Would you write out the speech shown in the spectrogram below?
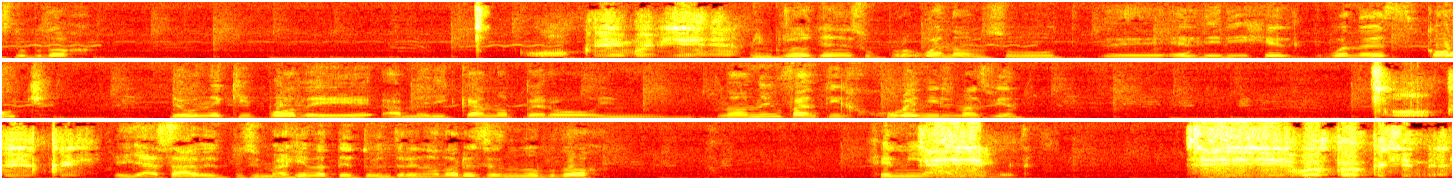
Snoop Dogg. Ok, muy bien. Incluso tiene su, pro- bueno, su, eh, él dirige, bueno, es coach de un equipo de americano, pero in- no, no infantil, juvenil más bien. Ok, ya sabes, pues imagínate, tu entrenador es Snoop Dogg. Genial. Sí, bastante genial.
